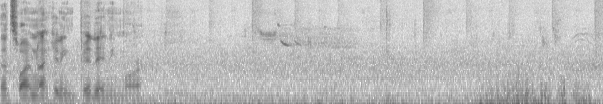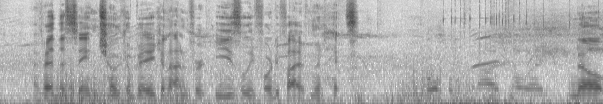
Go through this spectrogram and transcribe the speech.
That's why I'm not getting bit anymore. I've had the same chunk of bacon on for easily 45 minutes. No,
